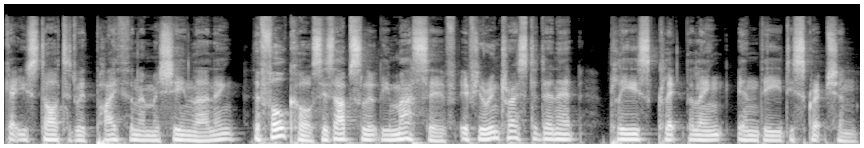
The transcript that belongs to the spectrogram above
get you started with Python and machine learning. The full course is absolutely massive. If you're interested in it, please click the link in the description.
